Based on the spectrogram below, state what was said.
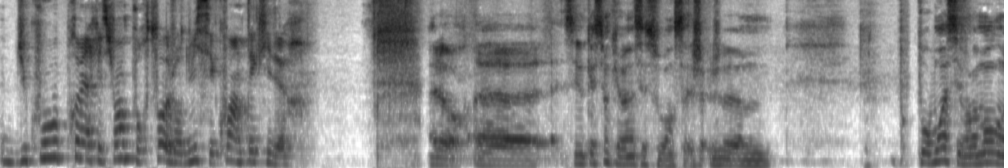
Du coup, première question, pour toi aujourd'hui, c'est quoi un tech leader? Alors, c'est une question qui revient assez souvent. Ça. pour moi, c'est vraiment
